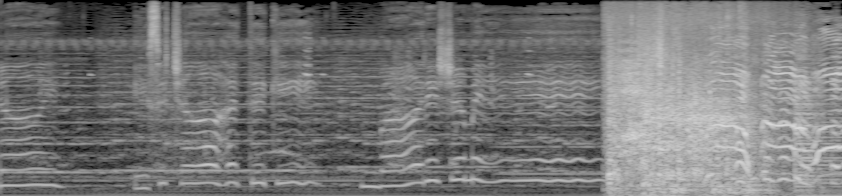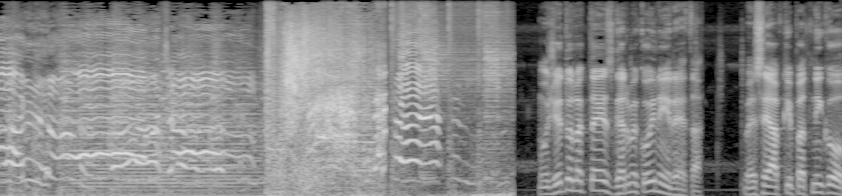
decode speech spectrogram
जाएँ इस चाहत की बारिश में। मुझे तो लगता है इस घर में कोई नहीं रहता। वैसे आपकी पत्नी को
